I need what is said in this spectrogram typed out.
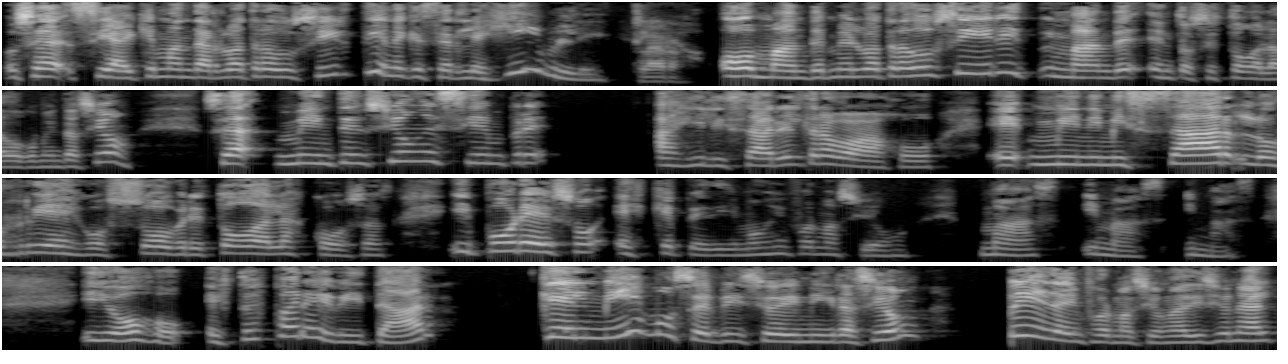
O sea, si hay que mandarlo a traducir, tiene que ser legible. Claro. O mándemelo a traducir y mande entonces toda la documentación. O sea, mi intención es siempre agilizar el trabajo, eh, minimizar los riesgos sobre todas las cosas. Y por eso es que pedimos información más y más y más. Y ojo, esto es para evitar que el mismo servicio de inmigración pida información adicional,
